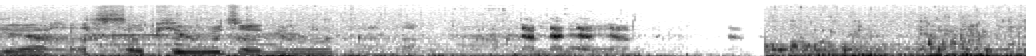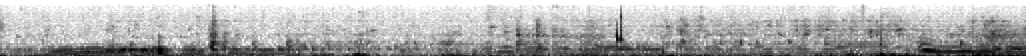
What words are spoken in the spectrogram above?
yeah, so cute, so cute. Nom nom nom nom. Oh,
